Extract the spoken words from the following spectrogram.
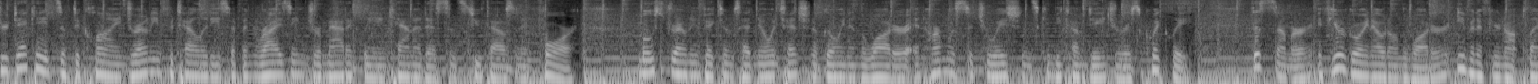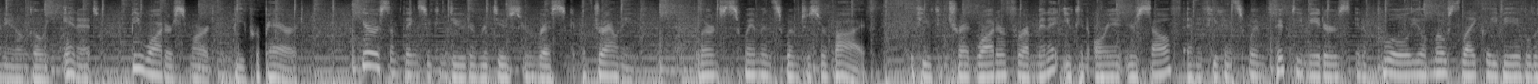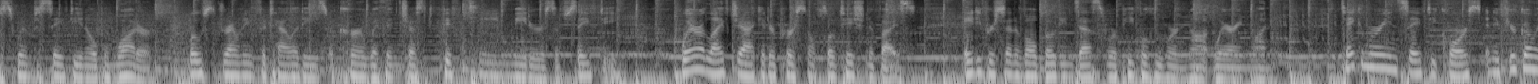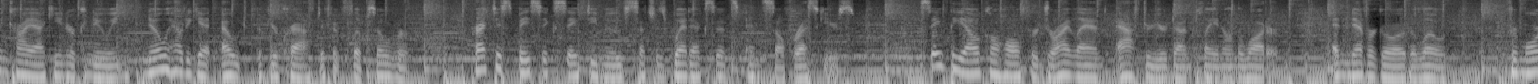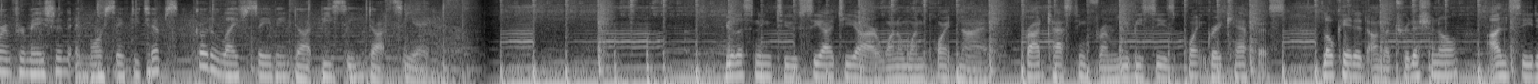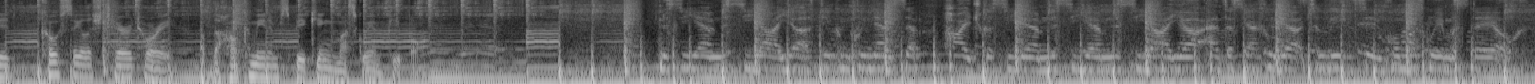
After decades of decline, drowning fatalities have been rising dramatically in Canada since 2004. Most drowning victims had no intention of going in the water, and harmless situations can become dangerous quickly. This summer, if you're going out on the water, even if you're not planning on going in it, be water smart and be prepared. Here are some things you can do to reduce your risk of drowning. Learn to swim and swim to survive. If you can tread water for a minute, you can orient yourself, and if you can swim 50 meters in a pool, you'll most likely be able to swim to safety in open water. Most drowning fatalities occur within just 15 meters of safety. Wear a life jacket or personal flotation device. 80% of all boating deaths were people who were not wearing one. Take a marine safety course, and if you're going kayaking or canoeing, know how to get out of your craft if it flips over. Practice basic safety moves such as wet exits and self rescues. Save the alcohol for dry land after you're done playing on the water, and never go out alone. For more information and more safety tips, go to lifesaving.bc.ca. You're listening to CITR 101.9 broadcasting from UBC's Point Grey campus, located on the traditional, unceded Coast Salish territory of the Hunkaminam speaking Musqueam people. Nisiyam, nisiyaya, anthascaculia, talitin, homasque.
